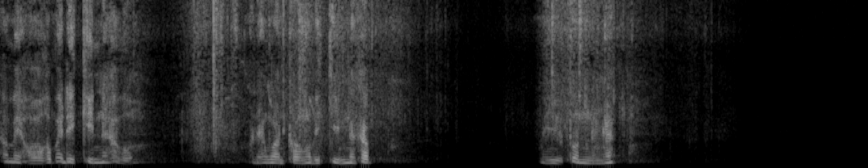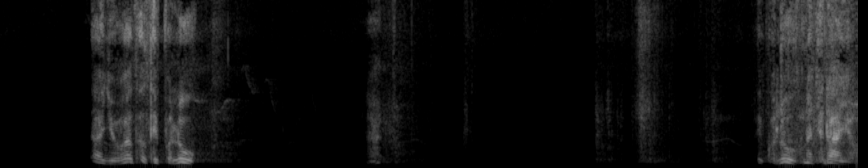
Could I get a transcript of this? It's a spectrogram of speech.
ถ้าไม่ห่อก็ไม่ได้กินนะครับผมแมลงวันทองเอาไปกินนะครับ มีอยู่ต้นหนึ่งฮะได้ อยู่ก็สักสิบกว่าลูกสิบกว่าลูกน่าจะได้อยู่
